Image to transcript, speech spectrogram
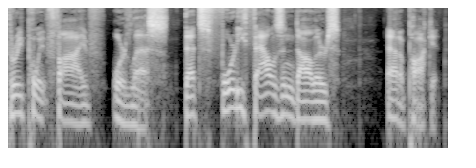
3.5 or less. That's $40,000 out of pocket.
